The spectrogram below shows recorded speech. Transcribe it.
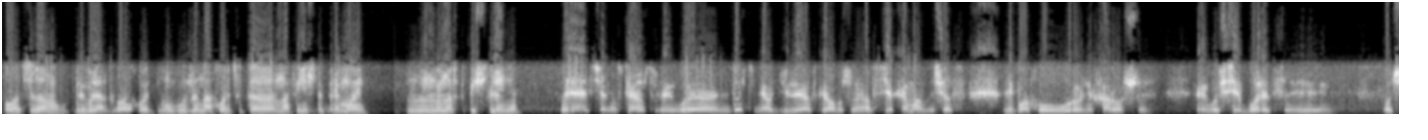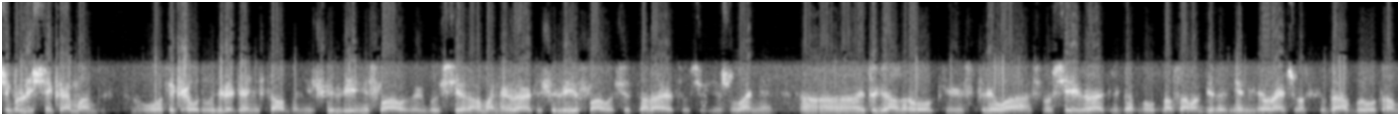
вот сезон регулярно Ну. проходит, ну, уже находится на финишной прямой, Мгм, немножко впечатления. Но я честно скажу, что как бы не то, что меня удивили, я сказал бы, что у нас все команды сейчас неплохого уровня, хорошие. Как бы все борются и очень приличные команды. Вот, и кого-то выделять я не стал бы, ни Фили, ни Слава, как бы все нормально играют, и Фили, и Слава, все стараются, у всех есть желание. А, это Гран Рок, и Стрела, ну все играют, ребят. Ну вот на самом деле, не, раньше у нас когда было там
